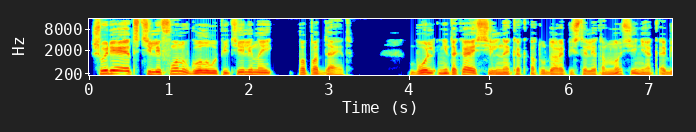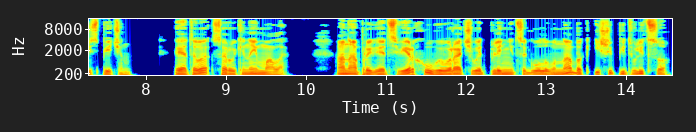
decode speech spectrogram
Швыряет телефон в голову Петелиной, попадает. Боль не такая сильная, как от удара пистолетом, но синяк обеспечен. Этого Сорокиной мало. Она прыгает сверху, выворачивает пленнице голову на бок и шипит в лицо.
